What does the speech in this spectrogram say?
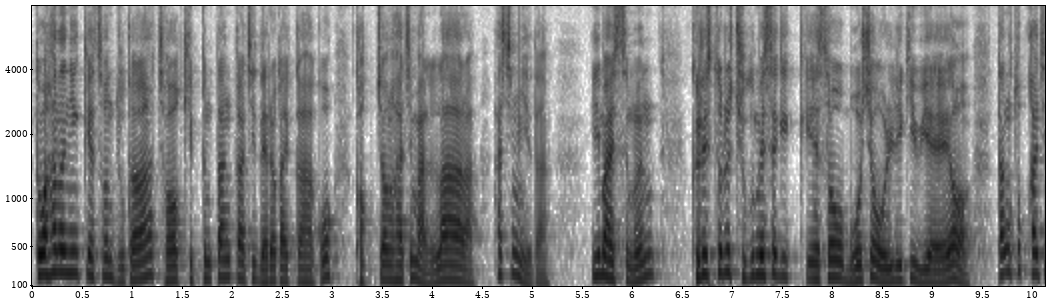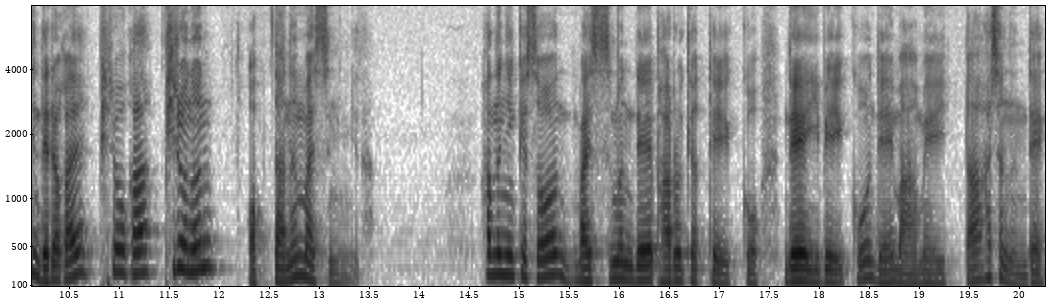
또 하나님께서 누가 저 깊은 땅까지 내려갈까 하고 걱정하지 말라 하십니다. 이 말씀은 그리스도를 죽음의 세계에서 모셔 올리기 위하여 땅속까지 내려갈 필요가 필요는 없다는 말씀입니다. 하느님께서 말씀은 내 바로 곁에 있고 내 입에 있고 내 마음에 있다 하셨는데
